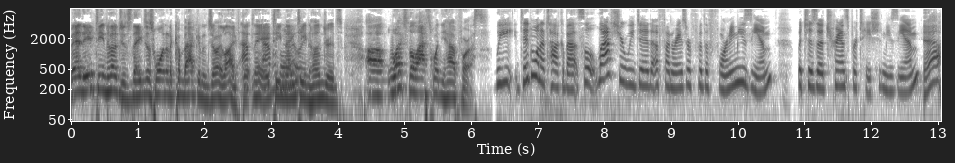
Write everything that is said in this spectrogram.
Man, the 1800s, they just wanted to come back and enjoy life, didn't they? 18, 1900s. Uh, what's the last one you have for us? We did want to talk about. So last year we did a fundraiser for the Forney Museum, which is a transportation museum. Yeah.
